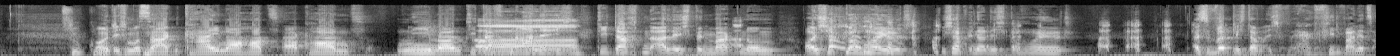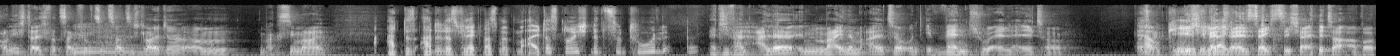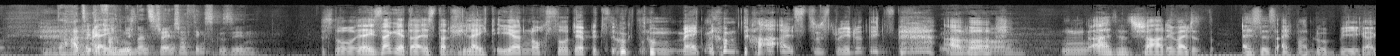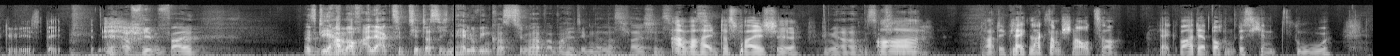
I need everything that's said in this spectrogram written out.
Zu gut. Und ich muss sagen, keiner hat's erkannt. Niemand. Die dachten Ah. alle, ich, die dachten alle, ich bin Magnum. Oh, ich hab geheult. Ich hab innerlich geheult. Also wirklich, da, ich, ja, viel waren jetzt auch nicht da. Ich würde sagen 15, 20 Leute, ähm, maximal. Hat das, hatte das vielleicht was mit dem Altersdurchschnitt zu tun? Ja, die waren alle in meinem Alter und eventuell älter. Ja, Also okay, Nicht eventuell sicher älter, aber da hat Vielleicht einfach niemand Stranger Things gesehen. So, ja, ich sag ja, da ist dann vielleicht eher noch so der Bezug zum Magnum da als zu Stranger Things. Aber, Ja. mh, also es ist schade, weil das, es ist einfach nur mega gewesen. ey. Auf jeden Fall. Also die haben auch alle akzeptiert, dass ich ein Halloween-Kostüm habe, aber halt eben dann das Falsche. Das Aber halt das Falsche. Ja, ein bisschen Ah, schade. schade. Vielleicht lag's am Schnauzer. Vielleicht war der doch ein bisschen zu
